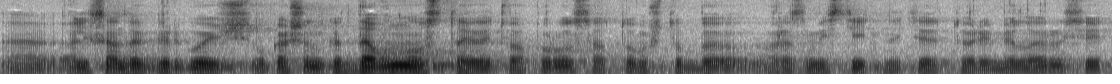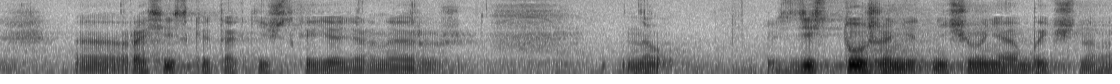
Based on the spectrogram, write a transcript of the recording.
Э, Александр Григорьевич Лукашенко давно ставит вопрос о том, чтобы разместить на территории Беларуси э, российское тактическое ядерное оружие. Но здесь тоже нет ничего необычного.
